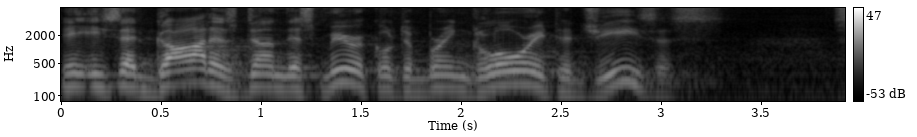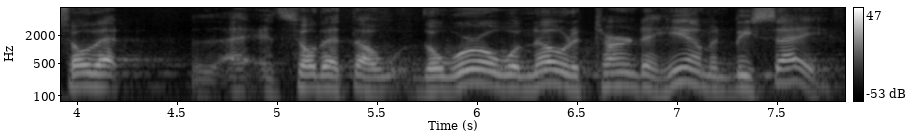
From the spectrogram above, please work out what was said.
he said, God has done this miracle to bring glory to Jesus so that, so that the, the world will know to turn to Him and be saved.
